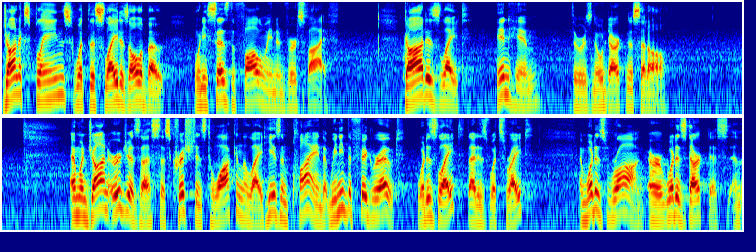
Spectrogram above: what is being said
John explains what this light is all about when he says the following in verse 5 God is light, in him there is no darkness at all. And when John urges us as Christians to walk in the light, he is implying that we need to figure out what is light, that is what's right, and what is wrong, or what is darkness, and,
